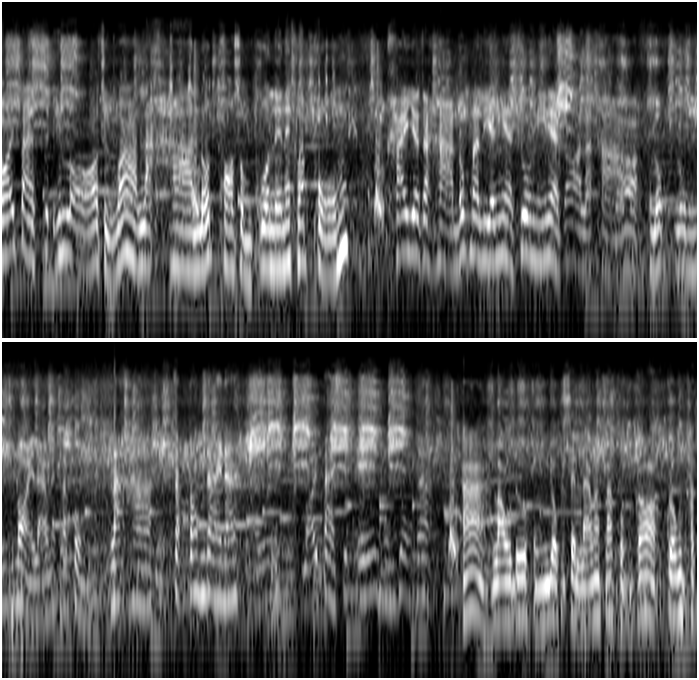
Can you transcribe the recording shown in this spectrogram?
ร้อยแปดสิบอินหรอถือว่าราคาลดพอสมควรเลยนะครับ ผม ใครอยากจะหานกมาเลี้ยงเนี่ยช่วงนี้เนี่ยก็ราคาก็ลดลงหน่อยแล้วนะครับ ผม ราคาจับต้องได้นะร้อยแปดสิบเองผมยกอะอ่า เราดูหงหยกเสร็จแล้วนะครับ ผมก็กรงถัด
